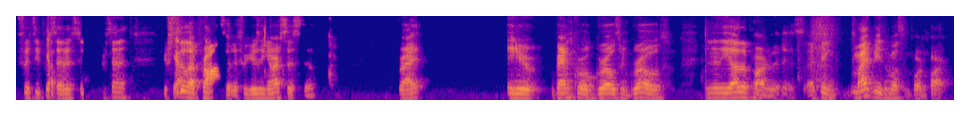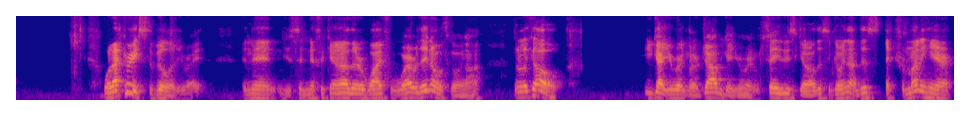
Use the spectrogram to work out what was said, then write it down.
fifty percent and sixty percent. You're still at profit if you're using our system, right? And your bankroll grows and grows, and then the other part of it is, I think, might be the most important part. Well, that creates stability, right? And then your significant other, wife, or wherever, they know what's going on. They're like, oh, you got your regular job, you got your regular savings, you got all this going on. This extra money here,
